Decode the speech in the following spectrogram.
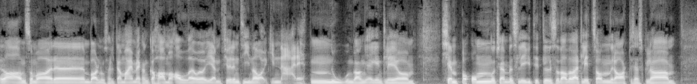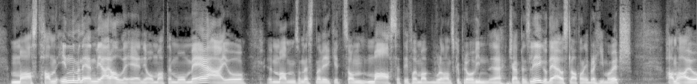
En annen som var eh, en barndomshelt av meg, men jeg kan ikke ha med alle. Og igjen, Fiorentina var jo ikke i nærheten noen gang egentlig å kjempe om noen Champions League-tittel, så det hadde vært litt sånn rart hvis jeg skulle ha mast han inn, men en vi er alle enige om at det må med, er jo en mann som nesten har virket sånn masete i form av hvordan han skal prøve å vinne Champions League, og det er jo Zlatan Ibrahimovic. Han har jo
